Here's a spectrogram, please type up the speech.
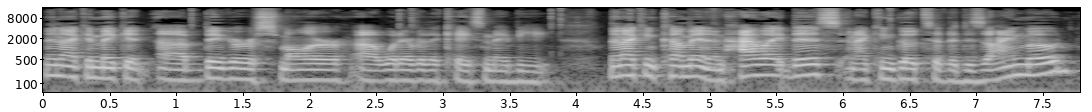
Then I can make it uh, bigger, smaller, uh, whatever the case may be. Then I can come in and highlight this and I can go to the design mode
